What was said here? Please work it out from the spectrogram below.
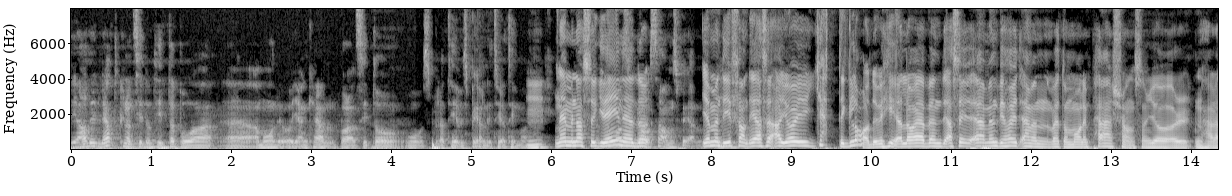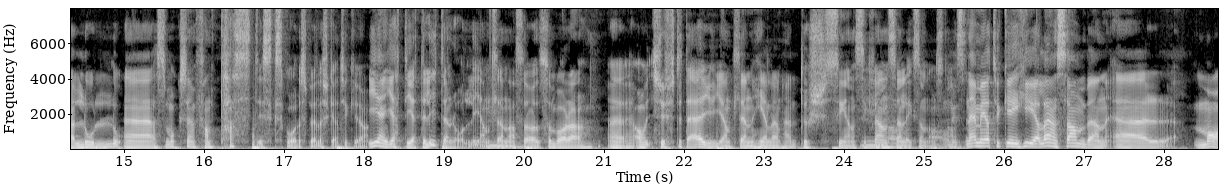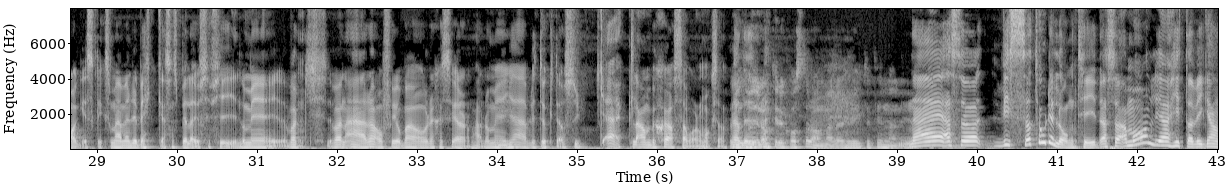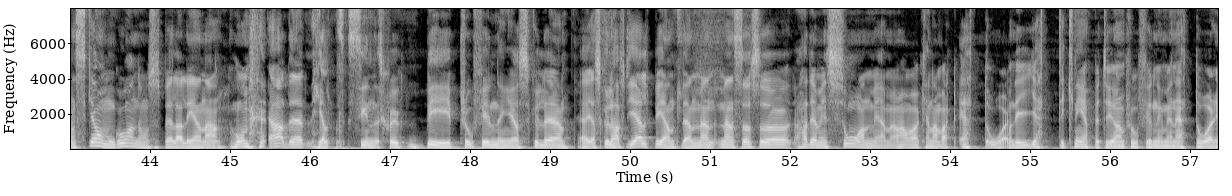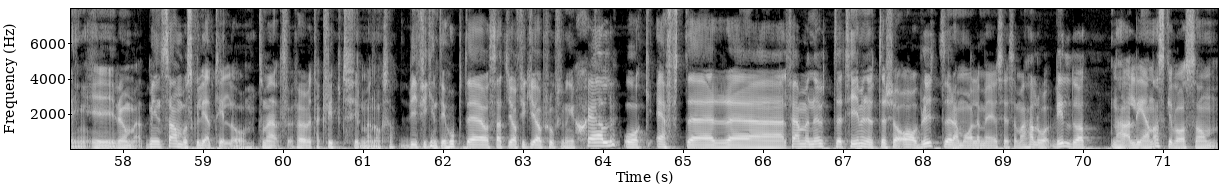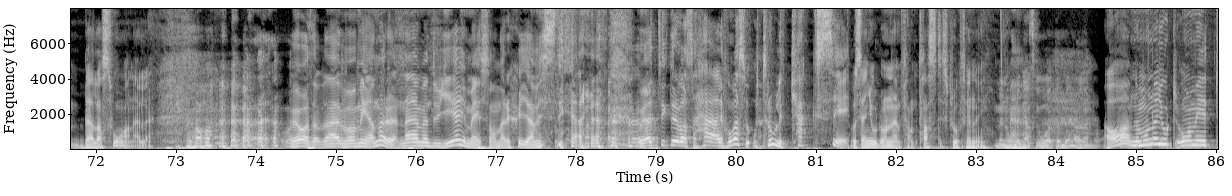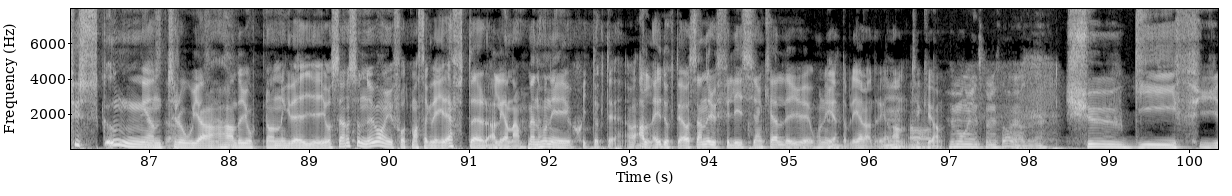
Jag hade lätt kunnat sitta och titta på eh, Amalie och Jan Kall bara sitta och, och spela tv-spel i tre timmar. Mm. Nej men alltså grejen är... Då, samspel. Ja men det är fan, det är alltså, jag är jätteglad över hela och även, alltså, även vi har ju även, vad heter hon, Malin Persson som gör den här Lollo. Eh, som också är en fantastisk skådespelerska tycker jag. I en jätte, jätteliten roll egentligen. Alltså som bara, eh, ja, syftet är ju egentligen hela den här duschscensekvensen liksom någonstans. Nej men jag tycker hela ensemblen är magisk liksom. Även Rebecca som spelar Josefin. De är, det var en ära att få jobba och regissera de här. De är jävligt duktiga och så jäkla ambitiösa var de också. Men Tog det lång tid att kosta dem eller hur gick det till när ni... Nej, alltså vissa tog det lång tid. Alltså Amalia hittade vi ganska omgående, hon som spelar Lena. Hon jag hade helt sinnessjukt B-provfilmning. Jag skulle, eh, jag skulle haft hjälp egentligen, men, men så, så hade jag min son med mig och han var, kan ha varit ett år. Det är jätteknepigt att göra en provfilmning med en ettåring i rummet. Min sambo skulle hjälpa till och som jag för övrigt har klippt filmen också. Vi fick inte ihop det och så att jag fick göra provfilmningen själv och efter eh, fem minuter, tio minuter så avbryter Amala mig och säger så här, men hallå, vill du att den här Lena ska vara som Bella Swan eller? och jag var så här, nej vad menar du? Nej men du ger ju mig sådana regianvisningar. och jag tyckte det var så här, hon var så otroligt kaxig. Och sen gjorde hon en fantastisk provfilmning. Men hon är ganska oetablerad ändå. Ja, men hon har gjort, hon var med i Tyskungen tror jag, hade gjort någon grej i. Och sen så nu har hon ju fått massa grejer efter Alena. Men hon är ju skitduktig. Alla är duktiga. Och sen är det ju Felicia ju- hon är ju etablerad redan tycker jag. Hur många inspelningsdagar hade ni? 24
